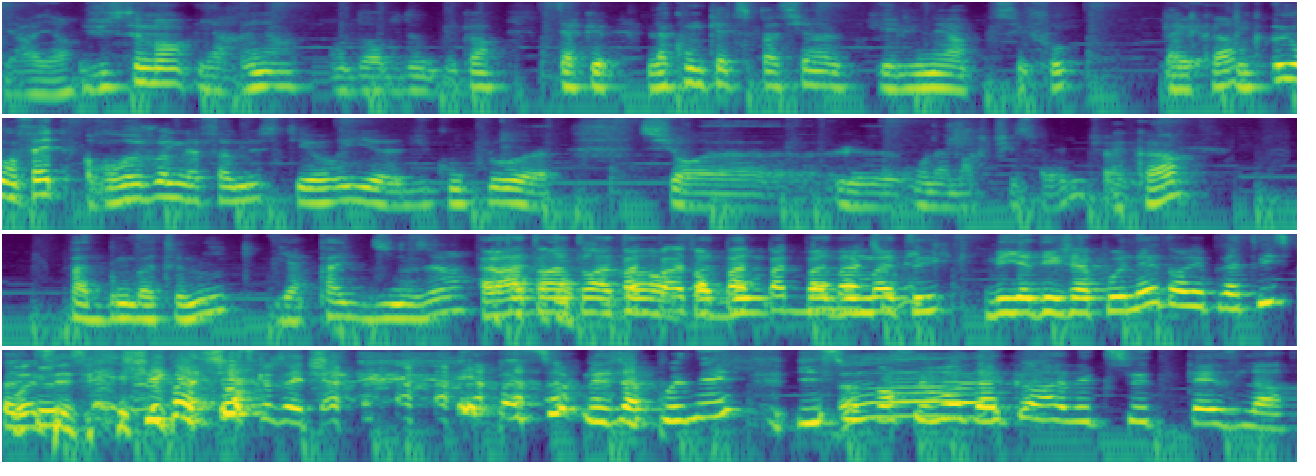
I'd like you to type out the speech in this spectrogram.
Il n'y a rien. Justement, il n'y a rien en dehors du dôme, d'accord? C'est-à-dire que la conquête spatiale et lunaire, c'est faux. D'accord. Donc eux, en fait, rejoignent la fameuse théorie euh, du complot euh, sur euh, le... On a marché sur la Lune, tu vois. D'accord. Pas de bombe atomique, il n'y a pas eu de dinosaures. Alors attends, attends, attends, attends, pas attends, de pas- de pas de bombe atomique atomique. Mais il y a des japonais dans les platistes parce Ouais, que je suis pas sûr ce que j'ai pas sûr que les japonais ils sont Ah. forcément d'accord avec cette thèse là.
